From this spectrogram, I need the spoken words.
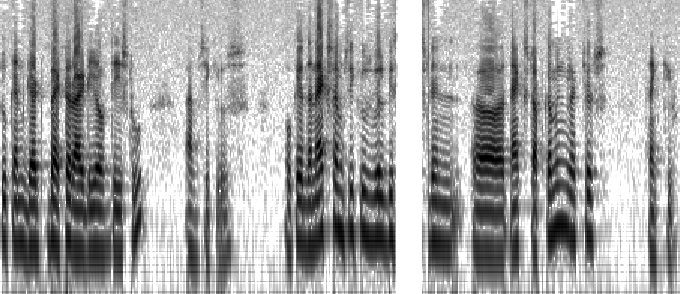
you can get better idea of these two MCQs okay the next MCQs will be in uh, next upcoming lectures. Thank you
